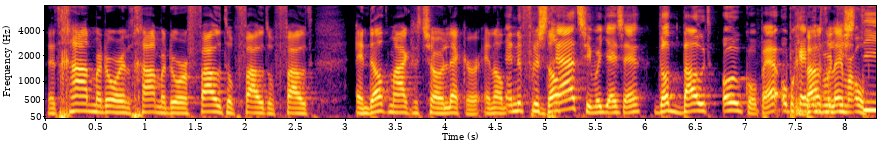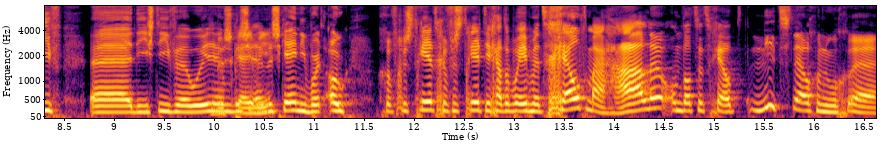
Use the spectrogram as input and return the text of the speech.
het gaat maar door en het gaat maar door, fout op fout op fout. En dat maakt het zo lekker. En, dan, En de frustratie, wat jij zegt, dat bouwt ook op. Hè? Op een gegeven moment wordt die Steve, eh, die Steve, hoe is het? Buscemi. Die wordt ook gefrustreerd, gefrustreerd. Die gaat op een gegeven moment geld maar halen, omdat het geld niet snel genoeg eh,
